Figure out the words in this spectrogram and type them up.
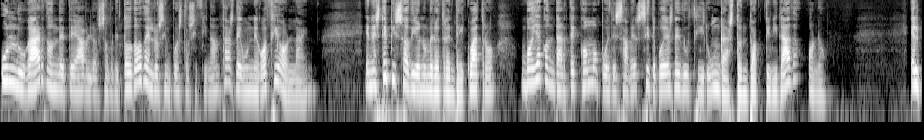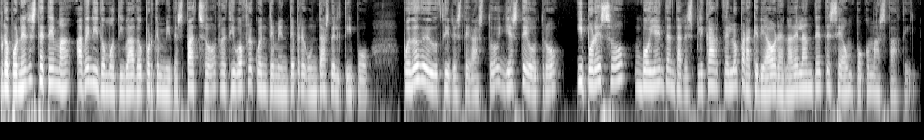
un lugar donde te hablo sobre todo de los impuestos y finanzas de un negocio online. En este episodio número 34 voy a contarte cómo puedes saber si te puedes deducir un gasto en tu actividad o no. El proponer este tema ha venido motivado porque en mi despacho recibo frecuentemente preguntas del tipo ¿puedo deducir este gasto y este otro? Y por eso voy a intentar explicártelo para que de ahora en adelante te sea un poco más fácil.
